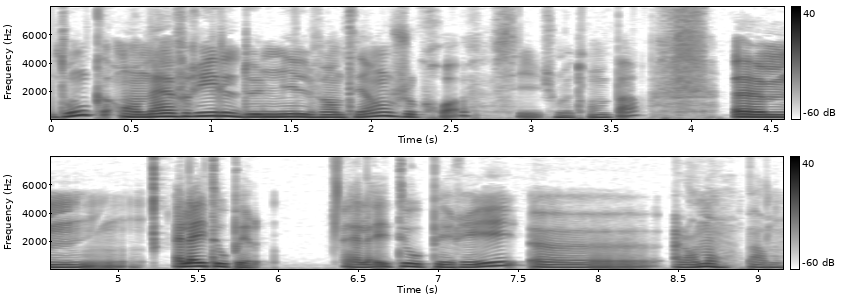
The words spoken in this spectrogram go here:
Donc en avril 2021, je crois, si je me trompe pas, euh, elle a été opérée. Elle a été opérée. Euh, alors non, pardon.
